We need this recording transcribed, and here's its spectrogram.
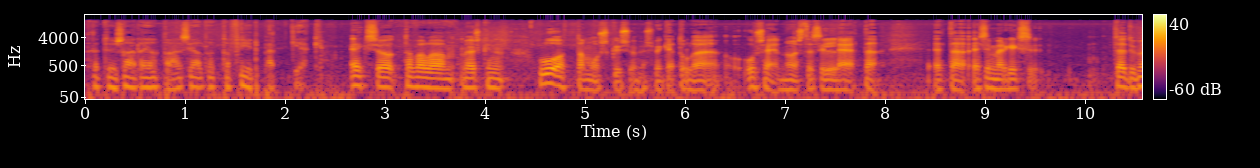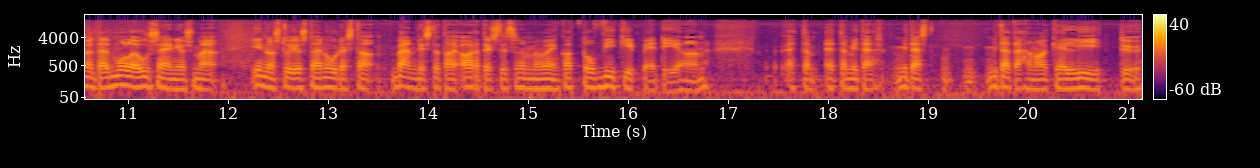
täytyy saada jotain sieltä että feedbackiakin. Eikö se ole tavallaan myöskin luottamuskysymys, mikä tulee usein noista silleen, että, että esimerkiksi täytyy myöntää, että mulle usein, jos mä innostun jostain uudesta bändistä tai artistista, niin mä menen katsoa Wikipediaan, että, että mitä, mitä, mitä tähän oikein liittyy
